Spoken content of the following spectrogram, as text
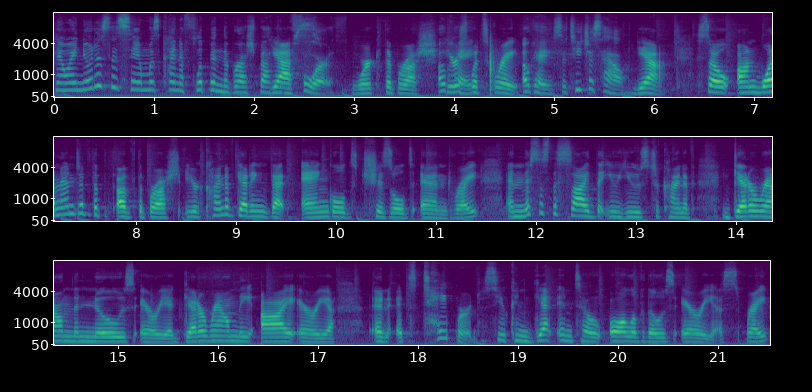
Now I noticed that Sam was kind of flipping the brush back yes. and forth. Work the brush. Okay. Here's what's great. Okay, so teach us how. Yeah. So on one end of the of the brush, you're kind of getting that angled, chiseled end, right? And this is the side that you use to kind of get around the nose area, get around the eye area, and it's tapered so you can get into all of those areas, right?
